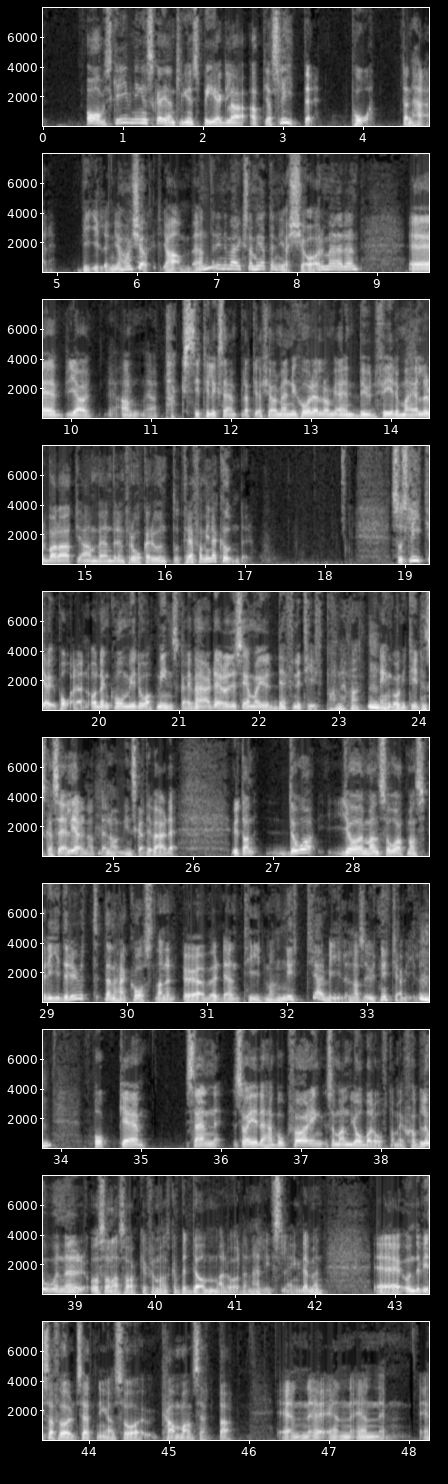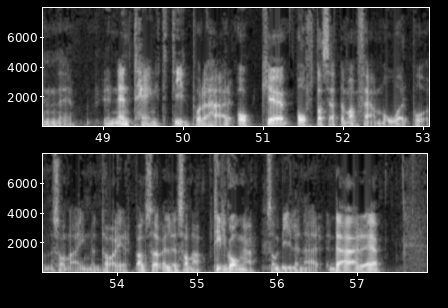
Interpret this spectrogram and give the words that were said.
avskrivningen ska egentligen spegla att jag sliter på den här bilen jag har köpt. Jag använder den i verksamheten, jag kör med den. Eh, jag, taxi till exempel, att jag kör människor eller om jag är en budfirma eller bara att jag använder den för att åka runt och träffa mina kunder. Så sliter jag ju på den och den kommer ju då att minska i värde och det ser man ju definitivt på när man mm. en gång i tiden ska sälja den, att den har minskat i värde. Utan då gör man så att man sprider ut den här kostnaden över den tid man nyttjar bilen, alltså utnyttjar bilen. Mm. Och eh, sen så är det här bokföring som man jobbar ofta med schabloner och sådana saker för man ska bedöma då den här livslängden. Men eh, under vissa förutsättningar så kan man sätta eh, en, en, en, en en tänkt tid på det här och eh, ofta sätter man fem år på sådana inventarier, alltså, eller sådana tillgångar som bilen är. Där, eh,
